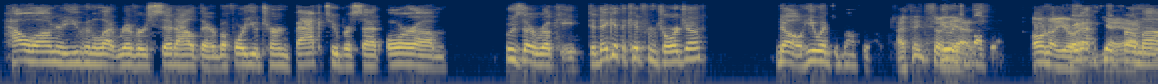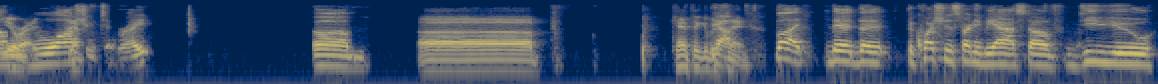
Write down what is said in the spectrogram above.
how long are you going to let Rivers sit out there before you turn back to Brissett or um, who's their rookie? Did they get the kid from Georgia? No, he went to Buffalo. I think so. He yes. Oh no, you're they right. got the kid yeah, from yeah, um, right. Washington, right? Um, Uh, can't think of his Yeah. name. but the the the question is starting to be asked of do you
